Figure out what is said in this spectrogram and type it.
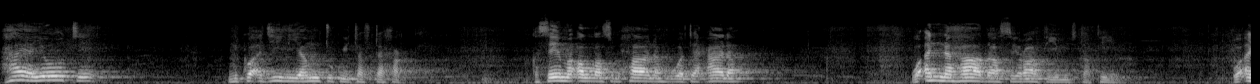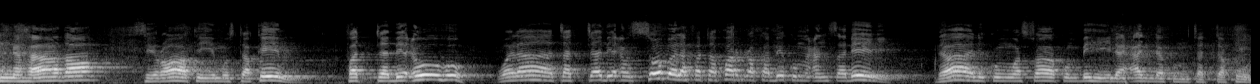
haya yote ni kwa ajili ya mtu kuitafuta haki. Akasema Allah subhanahu wa ta'ala wa anna hadha sirati mustaqim. Wa anna hadha sirati mustaqim. Fattabi'uhu wa la tattabi'u subula fatafarraqa bikum an sabili dhalikum wasaakum bihi la'allakum tattaqun.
